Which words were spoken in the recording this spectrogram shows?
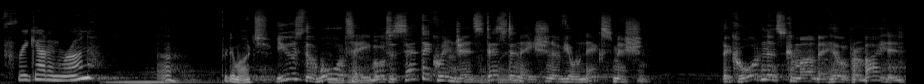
freak out and run? Uh, pretty much. Use the war table to set the Quinjet's destination of your next mission. The coordinates Commander Hill provided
